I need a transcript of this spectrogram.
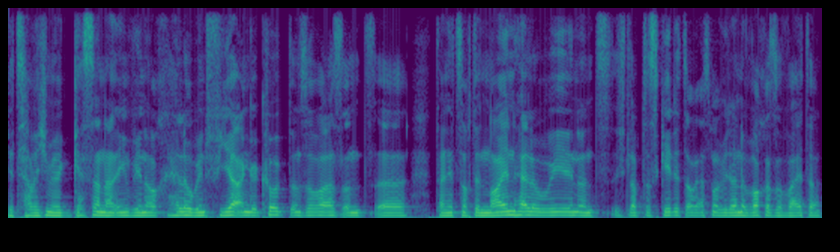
Jetzt habe ich mir gestern dann irgendwie noch Halloween 4 angeguckt und sowas und äh, dann jetzt noch den neuen Halloween und ich glaube, das geht jetzt auch erstmal wieder eine Woche so weiter.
